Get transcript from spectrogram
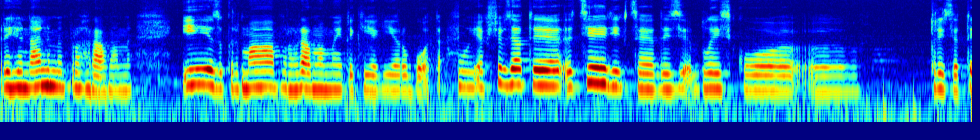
регіональними програмами. І, зокрема, програмами, такі як є робота. Ну, Якщо взяти цей рік, це десь близько е, 30,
